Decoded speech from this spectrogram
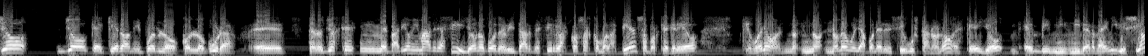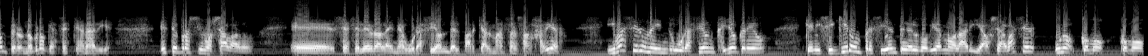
yo, yo que quiero a mi pueblo con locura, pero yo es que me parió mi madre así, yo no puedo evitar decir las cosas como las pienso, porque creo que, bueno, no, no, no me voy a poner en si gustan o no, es que yo, es mi, verdad y mi visión, pero no creo que afecte a nadie. Este próximo sábado eh, se celebra la inauguración del Parque Almanza en San Javier, y va a ser una inauguración que yo creo que ni siquiera un presidente del gobierno la haría, o sea, va a ser uno como, como,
